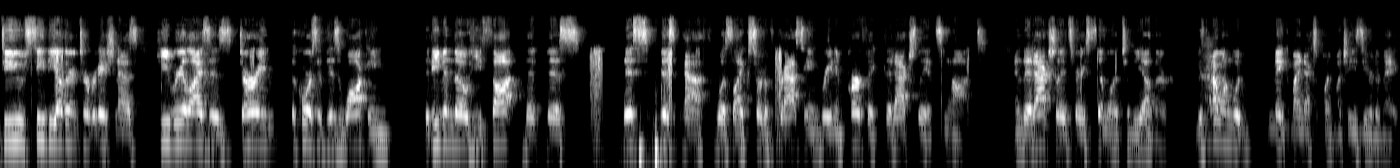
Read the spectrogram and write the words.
do you see the other interpretation as he realizes during the course of his walking that even though he thought that this this this path was like sort of grassy and green and perfect that actually it's not and that actually it's very similar to the other because that one would make my next point much easier to make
